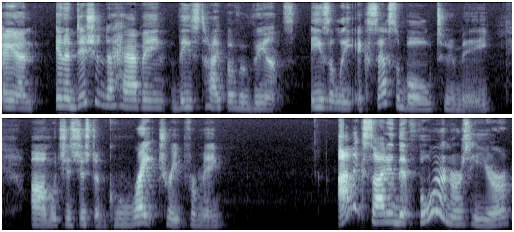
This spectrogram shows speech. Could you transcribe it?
And in addition to having these type of events easily accessible to me, um, which is just a great treat for me, I'm excited that foreigners here,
